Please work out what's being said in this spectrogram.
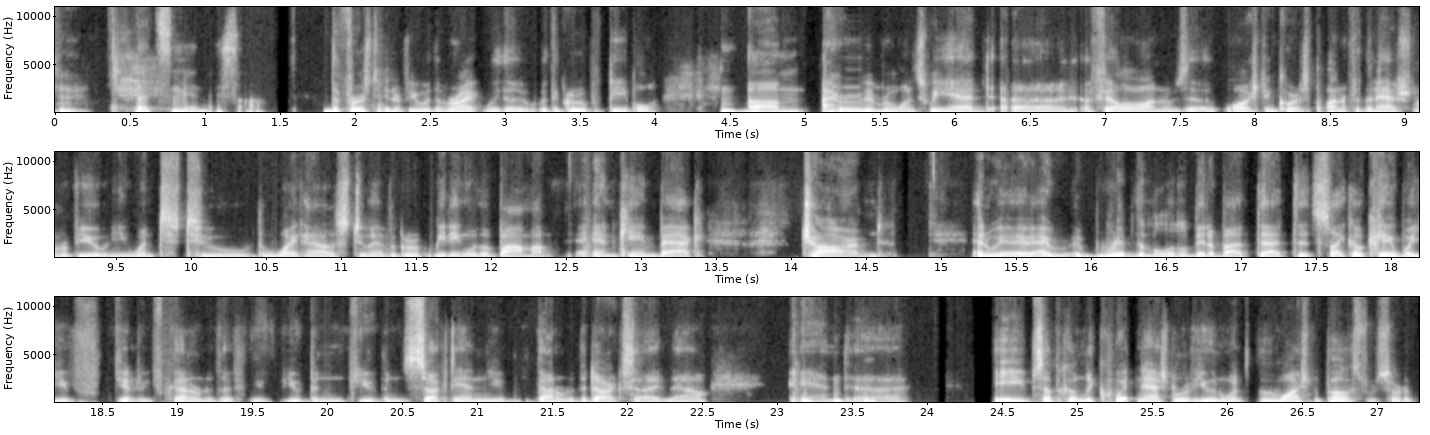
Hmm. That's the man I saw. The first interview with the right with a with a group of people. Mm-hmm. Um, I remember once we had uh, a fellow on who was a Washington correspondent for the National Review, and he went to the White House to have a group meeting with Obama, and came back charmed. And we, I ribbed them a little bit about that. It's like, okay, well, you've you know, you've gone over the, you've, you've been you've been sucked in, you've gone over the dark side now, and uh, he subsequently quit National Review and went to the Washington Post, which sort of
